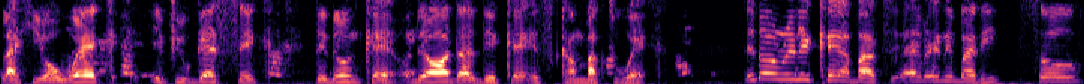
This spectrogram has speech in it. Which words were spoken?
like your work, if you get sick, they don't care. The other they care is come back to work. They don't really care about anybody, so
